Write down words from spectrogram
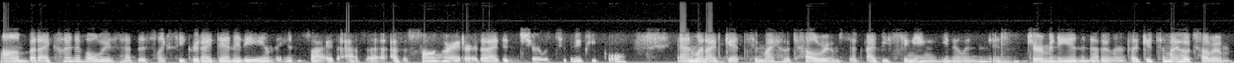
Um, but I kind of always had this like secret identity on the inside as a as a songwriter that I didn't share with too many people. And when I'd get to my hotel rooms, I'd be singing, you know, in, in Germany and the Netherlands. I'd get to my hotel room,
